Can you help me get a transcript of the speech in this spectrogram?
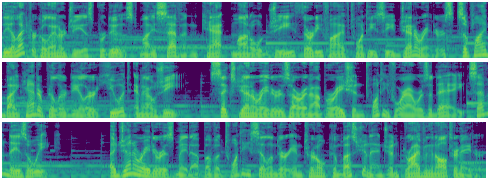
The electrical energy is produced by seven CAT Model G3520C generators supplied by Caterpillar dealer Hewitt and Energy. Six generators are in operation 24 hours a day, 7 days a week. A generator is made up of a 20-cylinder internal combustion engine driving an alternator.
